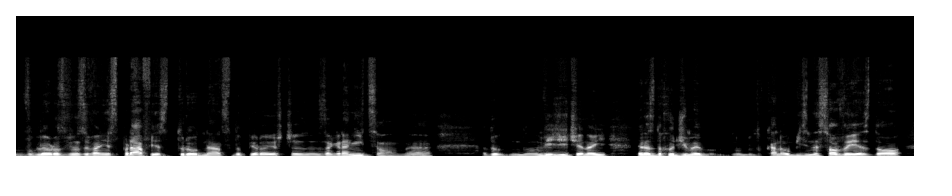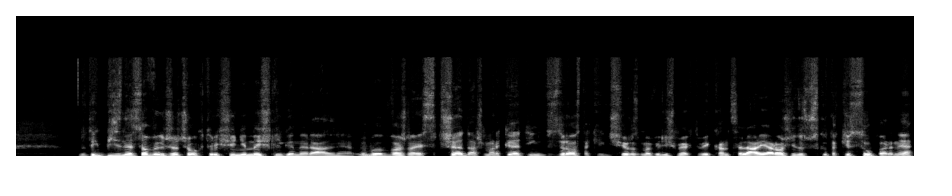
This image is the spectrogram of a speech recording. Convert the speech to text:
w ogóle rozwiązywanie spraw jest trudne, a co dopiero jeszcze za granicą. Nie? A to, no, widzicie, no i teraz dochodzimy, no, kanał biznesowy jest do, do tych biznesowych rzeczy, o których się nie myśli generalnie, no bo ważna jest sprzedaż, marketing, wzrost, tak jak dzisiaj rozmawialiśmy, jak tobie kancelaria rośnie, to wszystko takie super, nie?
